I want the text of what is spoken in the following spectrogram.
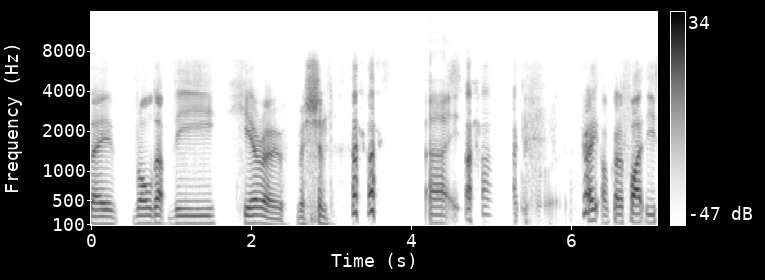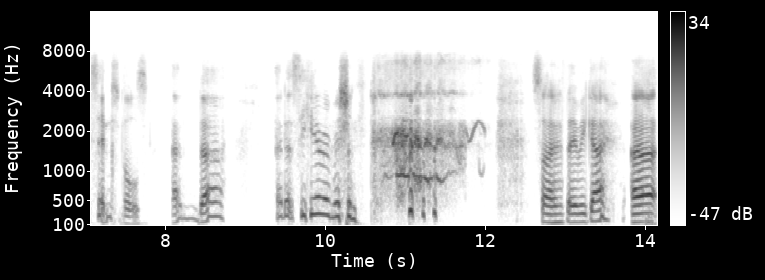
they rolled up the hero mission. uh, Great, I've got to fight these sentinels, and uh, and it's the hero mission. so there we go. Uh,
